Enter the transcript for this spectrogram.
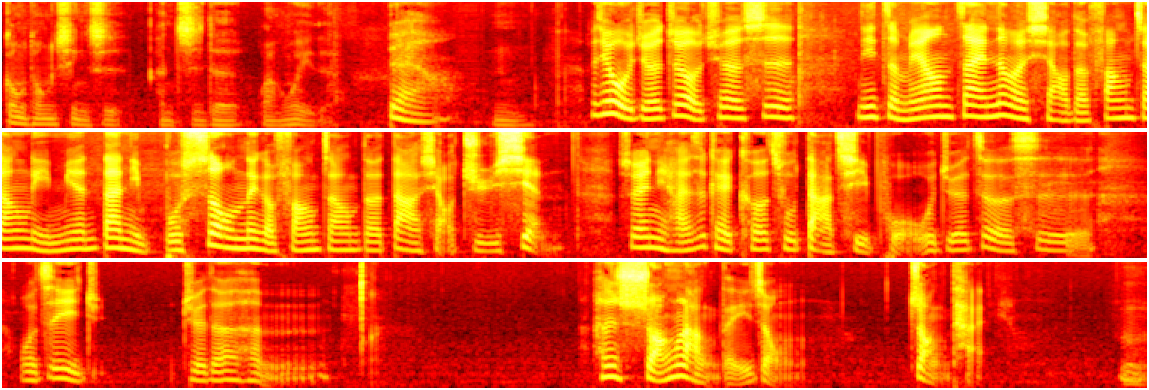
共通性，是很值得玩味的。对啊，嗯，而且我觉得最有趣的是，你怎么样在那么小的方章里面，但你不受那个方章的大小局限。所以你还是可以磕出大气魄，我觉得这个是我自己觉得很很爽朗的一种状态。嗯，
